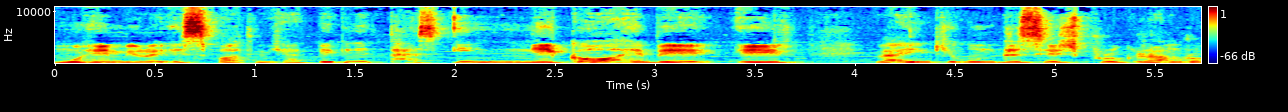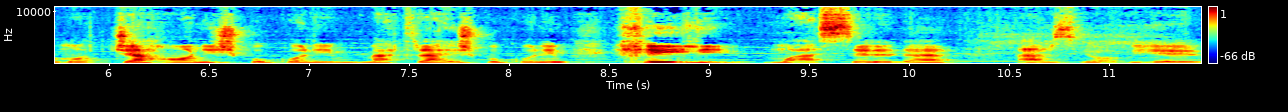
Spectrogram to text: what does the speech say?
مهمی رو اثبات می‌کرد. ببینید پس این نگاه به علم و اینکه اون research program رو ما جهانیش بکنیم مطرحش بکنیم خیلی موثره در ارزیابی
